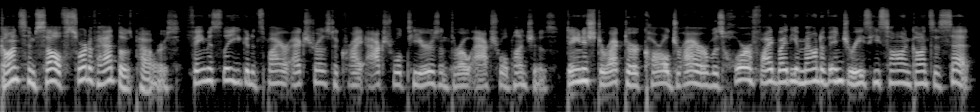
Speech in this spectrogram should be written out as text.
Gance himself sort of had those powers. Famously, he could inspire extras to cry actual tears and throw actual punches. Danish director Carl Dreyer was horrified by the amount of injuries he saw on Gance's set.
